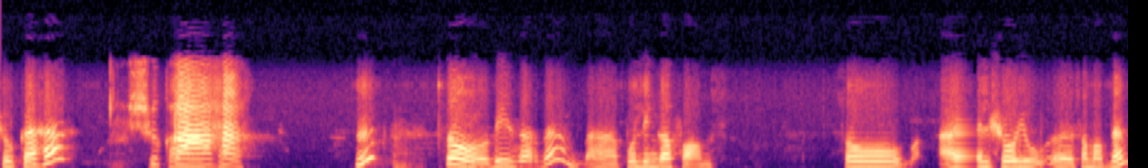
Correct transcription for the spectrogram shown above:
शुकः शुकाः। सो दीस् आर् द पुल्लिङ्ग् of forms so I show you some of them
